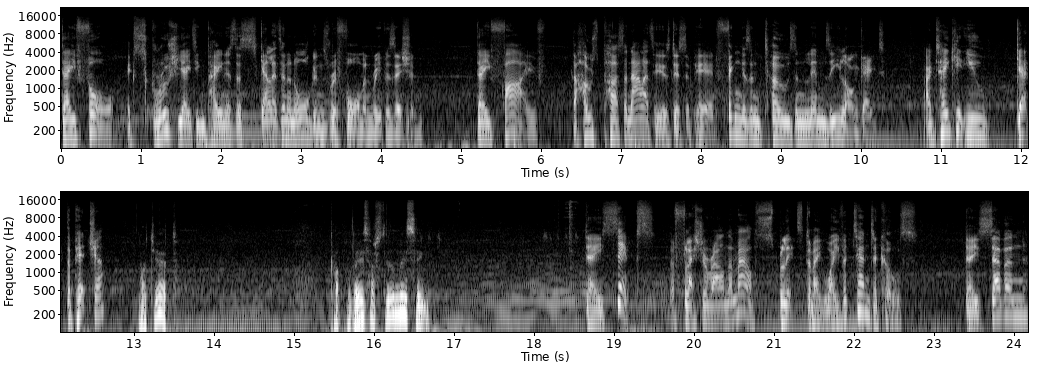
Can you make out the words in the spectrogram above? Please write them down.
Day four, excruciating pain as the skeleton and organs reform and reposition. Day five, The host personality has disappeared. Fingers and toes and limbs elongate. I take it you get the picture? Not yet. Couple days are still missing. Day six, the flesh around the mouth splits to make way for tentacles. Day seven,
